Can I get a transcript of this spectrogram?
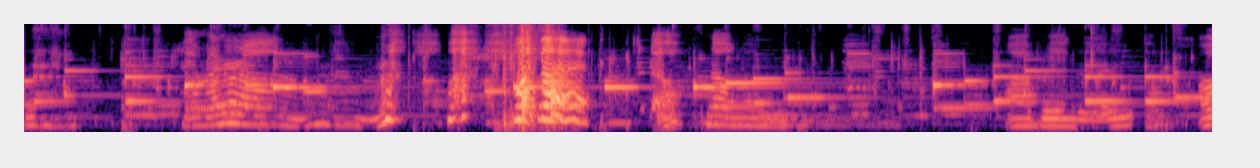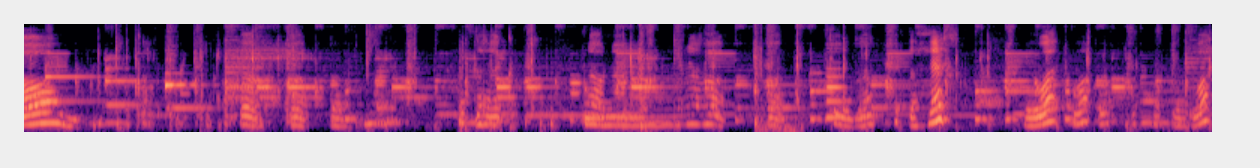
What the heck? No, no, no, no. Ah, no. I bring the light. Oh, oh. Oh, oh, oh. What the heck? No, no, no, no, no, no. Oh, there we go. What the heck? Wait, what? What? What? What? What? What?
